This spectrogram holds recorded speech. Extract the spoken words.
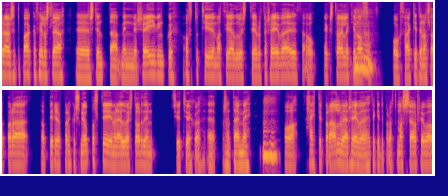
draga sér tilbaka félagslega uh, stunda minni reyfingu oft á tíðum að því að þú veist, þegar þú ert að reyfa þig þá ekst þvægleikin oft Mhm. og það getur náttúrulega bara þá byrjar bara einhver snjóbolti, ég meina ef þú ert orðin 70 eitthvað, eða bara svona dæmi Mhm. og hættir bara alveg að reyfa þig, þetta getur bara haft massa áhrif á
